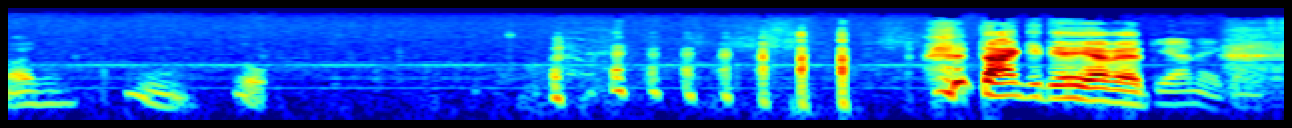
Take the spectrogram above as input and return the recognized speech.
Hm, so. Danke dir, Herbert. Gerne, ganz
